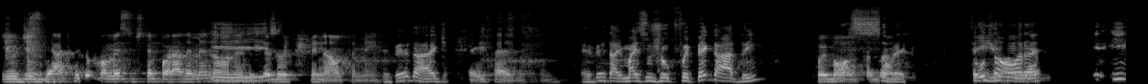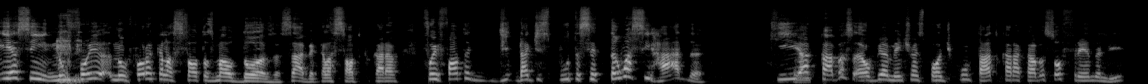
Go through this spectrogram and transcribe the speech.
E o desgaste do começo de temporada é menor, né? Do que final também. é verdade pesa. assim. é verdade mas o jogo foi pegado hein Foi bom, nossa bom. velho Fez toda hora né? E, e- assim, não, foi, não foram aquelas faltas maldosas, sabe? Aquelas faltas que o cara. Foi falta de- da disputa ser tão acirrada que Sim. acaba, obviamente, é um esporte de contato, o cara acaba sofrendo ali.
